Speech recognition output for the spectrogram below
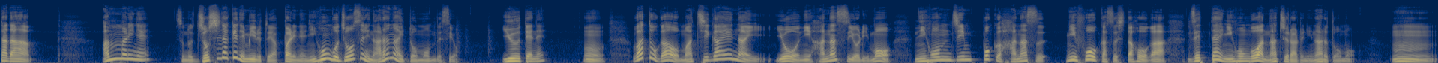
ただあんまりねその女子だけで見るとやっぱりね日本語上手にならないと思うんですよ。言うてね。うん。和とがを間違えないように話すよりも日本人っぽく話すにフォーカスした方が絶対日本語はナチュラルになると思う。うん。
